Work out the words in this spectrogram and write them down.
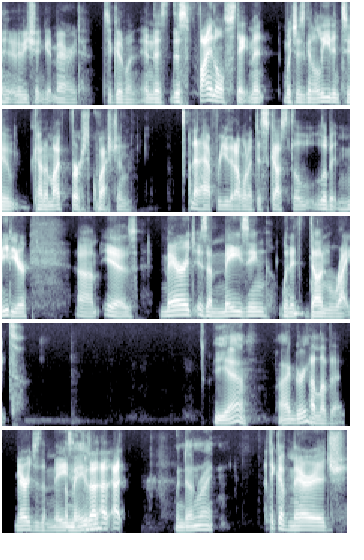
Maybe you shouldn't get married. It's a good one. And this this final statement, which is going to lead into kind of my first question that I have for you that I want to discuss a little bit meatier, um, is marriage is amazing when it's done right. Yeah, I agree. I love that. Marriage is amazing because I, I, I, when done right. I think of marriage.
